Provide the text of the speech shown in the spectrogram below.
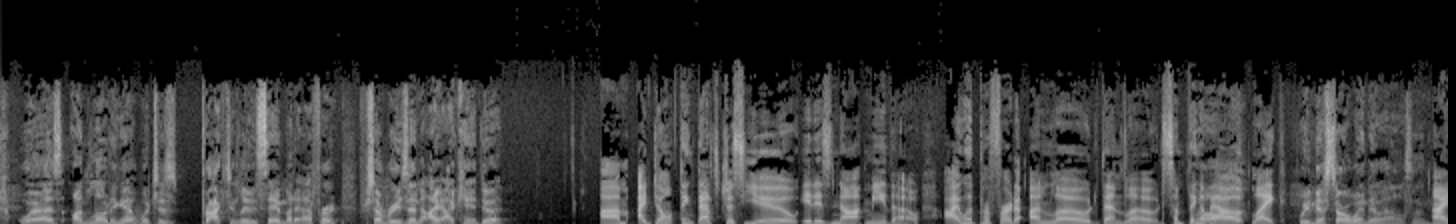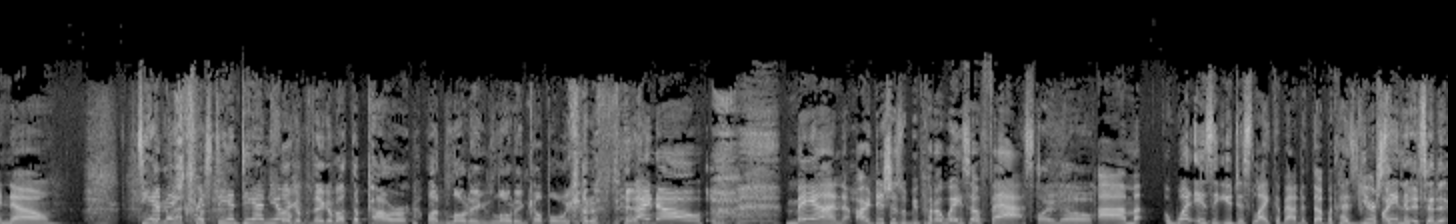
Whereas unloading it, which is practically the same amount of effort, for some reason I, I can't do it. Um, I don't think that's just you. It is not me though. I would prefer to unload than load. Something Oh. about like We missed our window, Allison. I know. Damn Think it, about the- Christy and Daniel. Think, think about the power unloading loading couple we could have been. I know. Man, our dishes would be put away so fast. I know. Um, what is it you dislike about it though? Because you're I- saying it's it's, an,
